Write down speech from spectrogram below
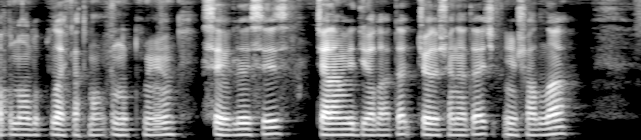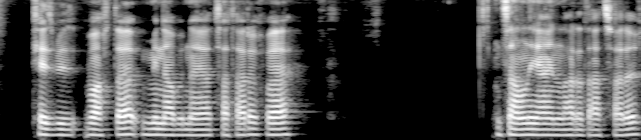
abunə olub like atmağı unutmayın. Sevilirsiniz. Gələn videolarda görüşənədək inşallah tez bir vaxtda 1000 abunəyə çatarıq və canlı yayınları da açarıq.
